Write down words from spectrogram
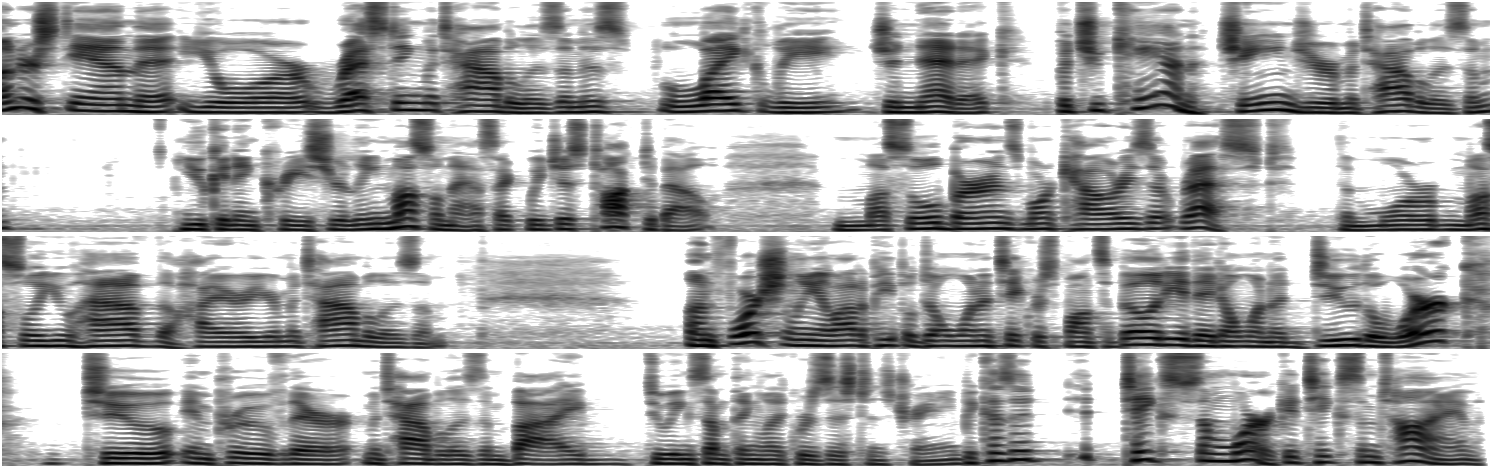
understand that your resting metabolism is likely genetic, but you can change your metabolism. You can increase your lean muscle mass, like we just talked about. Muscle burns more calories at rest. The more muscle you have, the higher your metabolism. Unfortunately, a lot of people don't want to take responsibility. They don't want to do the work to improve their metabolism by doing something like resistance training because it, it takes some work, it takes some time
